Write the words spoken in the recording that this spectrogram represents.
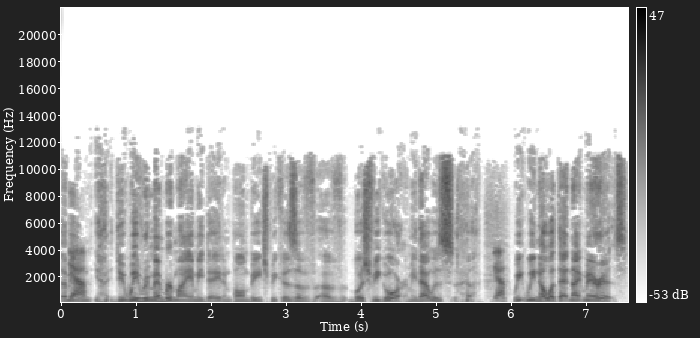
I mean, Yeah. do we remember Miami Dade and Palm Beach because of, of Bush v. Gore? I mean, that was. Yeah. we we know what that nightmare is.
